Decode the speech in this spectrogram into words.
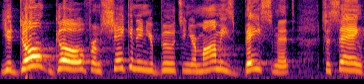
You don't go from shaking in your boots in your mommy's basement to saying,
